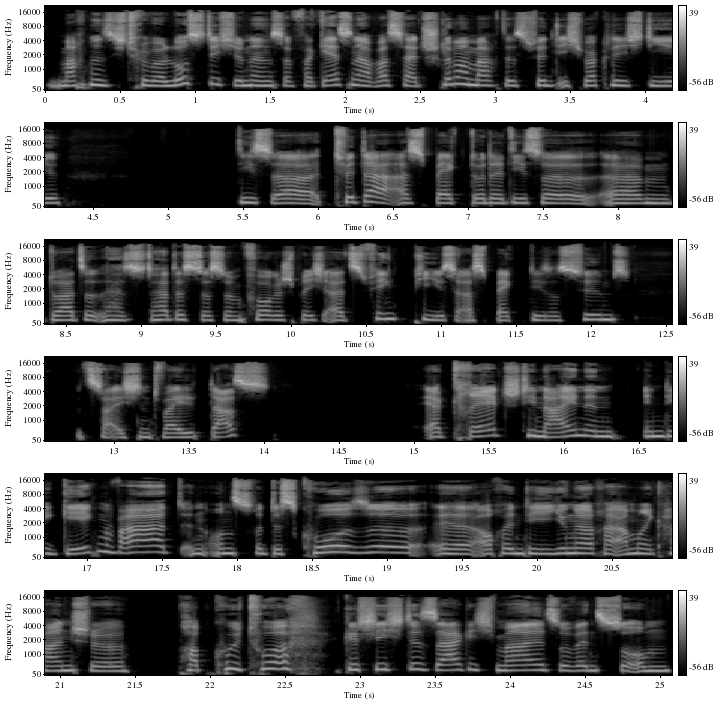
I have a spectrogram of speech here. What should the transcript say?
macht man sich drüber lustig und dann ist er vergessen. Aber was halt schlimmer macht, ist, finde ich, wirklich die, dieser Twitter-Aspekt oder diese, ähm, du hattest, hattest das im Vorgespräch als Think-Piece-Aspekt dieses Films bezeichnet, weil das er grätscht hinein in, in die Gegenwart, in unsere Diskurse, äh, auch in die jüngere amerikanische Popkulturgeschichte, sag ich mal, so wenn es so um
